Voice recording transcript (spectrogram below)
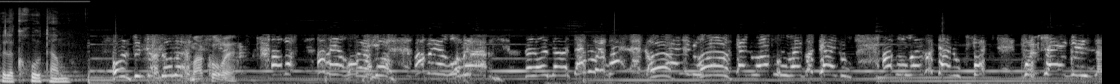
ולקחו אותם. מה קורה? אבא ירו אותי! אבא ירו אותי! אתה לא יודעת, אבא ירו אותנו! אבא הורג אותנו! אבא הורג אותנו! קפוץ לעגל!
